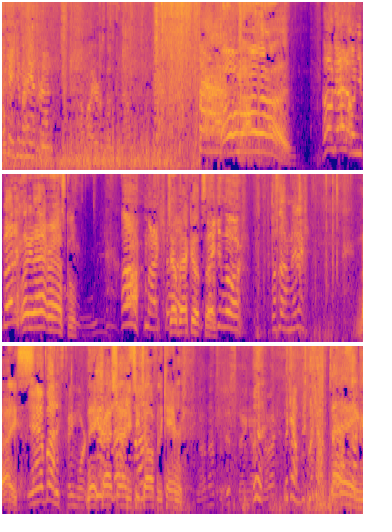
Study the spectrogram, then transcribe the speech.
I can't get my hands around him. My hair is nothing now. Oh my God! Hold that on you, buddy. Look at that rascal. Oh, my God. Joe, back up, son. Thank you, Lord. What's up, Nick? Nice. Yeah, buddy. Teamwork. Nick, Good crouch down. night, You're too son. tall for the camera. No, not for this thing. I Look, know. look how look how tall Dang, sucker is,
